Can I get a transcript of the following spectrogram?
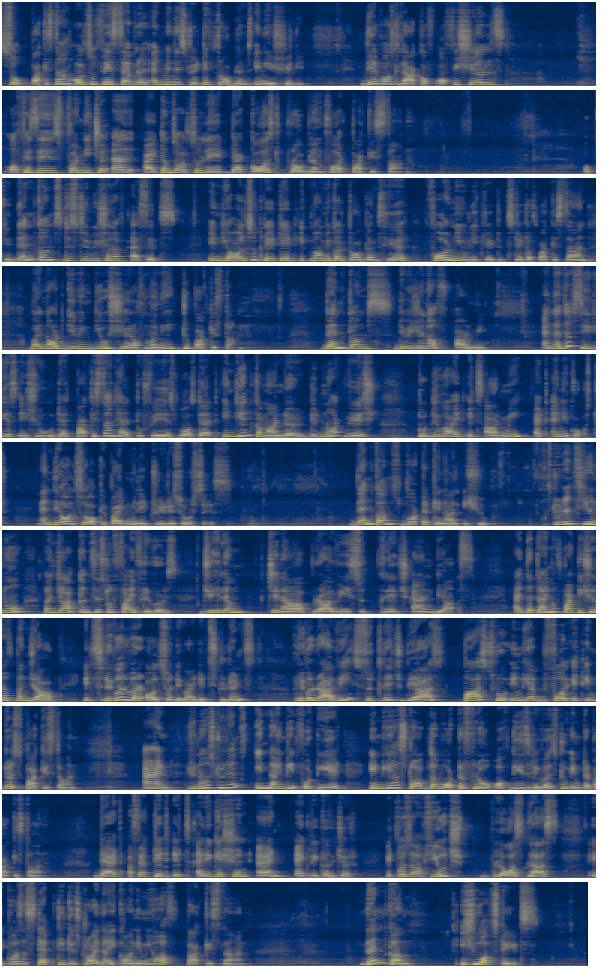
So, Pakistan also faced several administrative problems initially. There was lack of officials, offices, furniture uh, items also lacked that caused problem for Pakistan. Okay, then comes distribution of assets. India also created economical problems here for newly created state of Pakistan by not giving due share of money to Pakistan. Then comes division of army. Another serious issue that Pakistan had to face was that Indian commander did not wish to divide its army at any cost and they also occupied military resources. Then comes water canal issue. Students, you know Punjab consists of five rivers Jihlam, Chenab, Ravi, Sutlej, and Beas. At the time of partition of Punjab, its rivers were also divided, students. River Ravi, Sutlej, Beas passed through India before it enters Pakistan. And you know, students, in 1948, India stopped the water flow of these rivers to enter Pakistan. That affected its irrigation and agriculture. It was a huge loss class. It was a step to destroy the economy of Pakistan. Then come issue of states.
